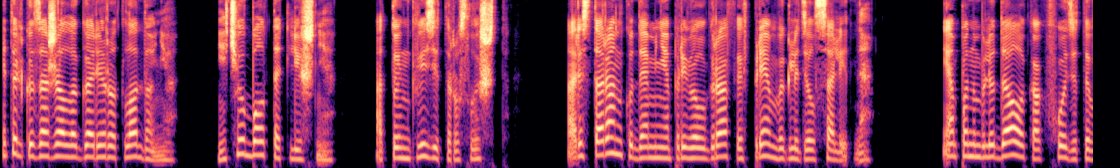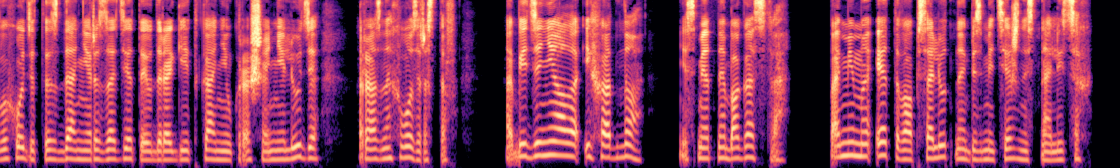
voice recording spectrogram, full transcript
и только зажала Гарри рот ладонью. Нечего болтать лишнее, а то инквизитор услышит. А ресторан, куда меня привел граф, и впрямь выглядел солидно. Я понаблюдала, как входят и выходят из здания разодетые в дорогие ткани и украшения люди — разных возрастов. Объединяло их одно — несметное богатство. Помимо этого, абсолютная безмятежность на лицах.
